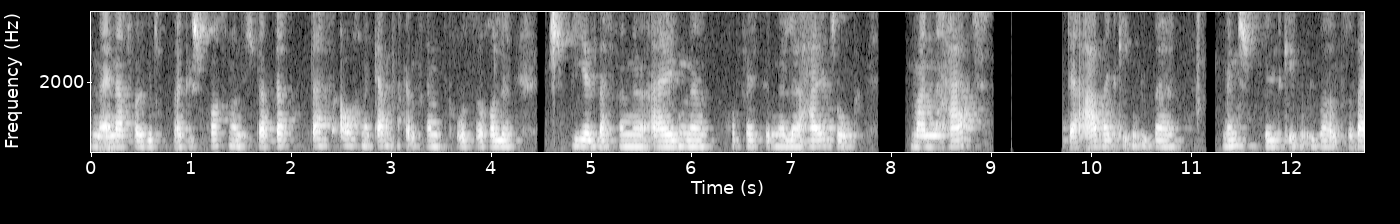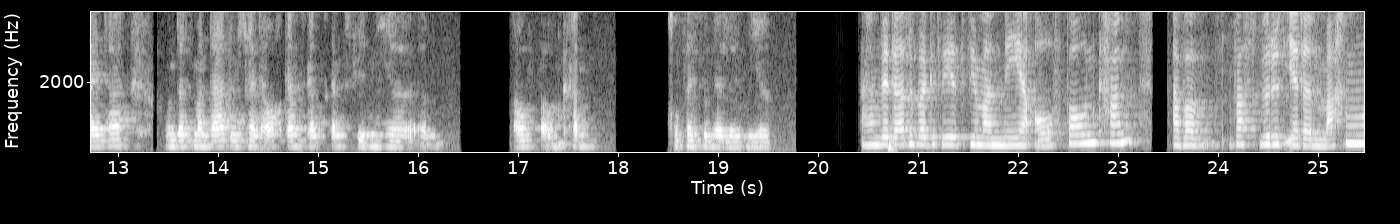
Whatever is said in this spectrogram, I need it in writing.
in einer Folge drüber gesprochen und ich glaube, dass das auch eine ganz, ganz, ganz große Rolle spielt, was für eine eigene professionelle Haltung man hat, der Arbeit gegenüber Menschenbild gegenüber und so weiter. Und dass man dadurch halt auch ganz, ganz, ganz viel Nähe ähm, aufbauen kann. Professionelle Nähe. Haben wir darüber geredet, wie man Nähe aufbauen kann. Aber was würdet ihr denn machen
